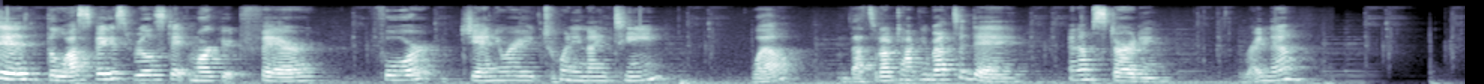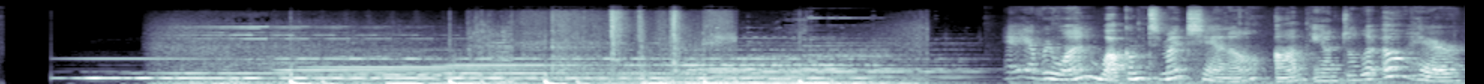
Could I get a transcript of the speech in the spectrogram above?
did the Las Vegas Real Estate Market Fare for January 2019? Well, that's what I'm talking about today, and I'm starting right now. Hey everyone, welcome to my channel. I'm Angela O'Hare,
